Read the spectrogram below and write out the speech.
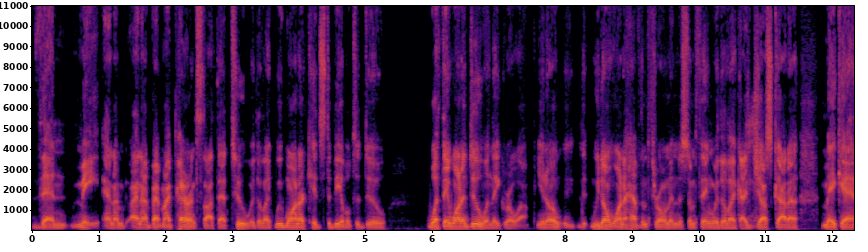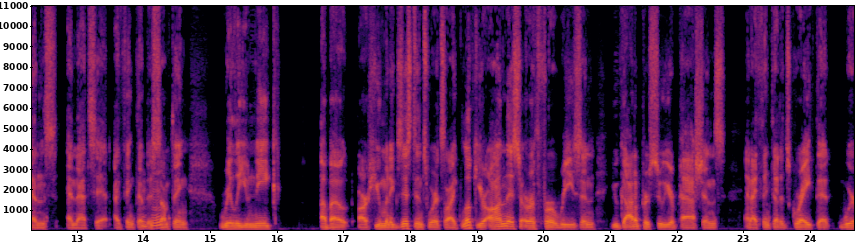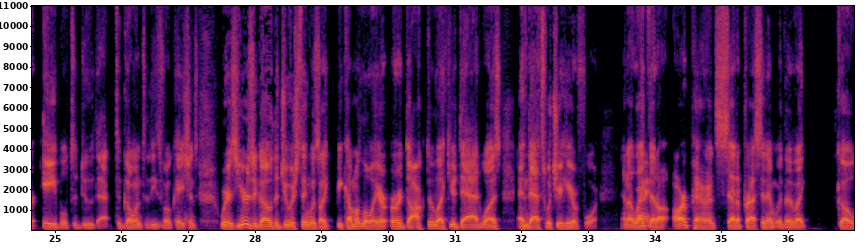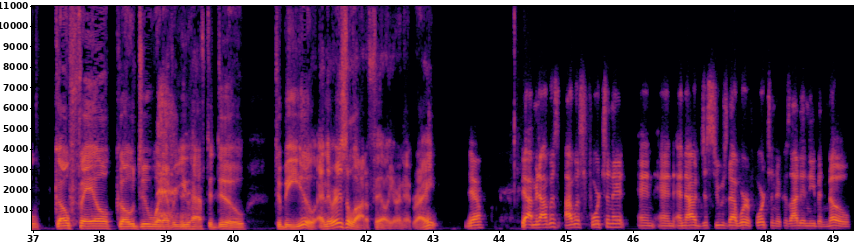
than me and i'm and i bet my parents thought that too where they're like we want our kids to be able to do what they want to do when they grow up. You know, we don't want to have them thrown into something where they're like, I just got to make ends and that's it. I think that mm-hmm. there's something really unique about our human existence where it's like, look, you're on this earth for a reason. You got to pursue your passions. And I think that it's great that we're able to do that, to go into these vocations. Whereas years ago, the Jewish thing was like, become a lawyer or a doctor like your dad was, and that's what you're here for. And I like right. that our, parents set a precedent where they're like, go, go fail, go do whatever you have to do to be you. And there is a lot of failure in it, right? Yeah. Yeah. I mean, I was, I was fortunate and, and, and I just use that word fortunate because I didn't even know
